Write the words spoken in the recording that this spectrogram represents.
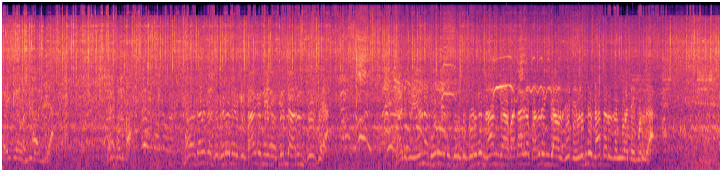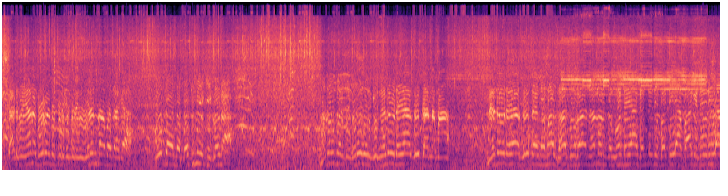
பைக்லாம் வந்து போறீங்க மாவட்டத்திற்கு பெறுவதற்கு பாகநீரை சேர்ந்த அருண் பேசு கடுமையான போராட்டத்திற்கு பிறகு நான்காவதாக பதினைஞ்சாவது சீட்டு விழுந்து நாட்டார் சங்கோட்டை முருகா கடுமையான போராட்டத்திற்கு பிறகு இரண்டாவதாக கூட்டாண்ட பசுமைக்கு கோடா முதல் பரிசு பெறுவதற்கு நெடுவுடையா கூட்டாண்டமா நெடுவுடையா கூட்டாண்டமா சாத்தூரா நாட்டார் சங்கோட்டையா கண்டனி பட்டியா பாகி நேரியா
